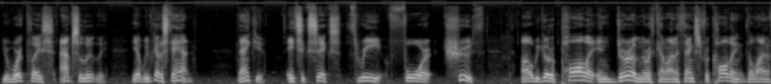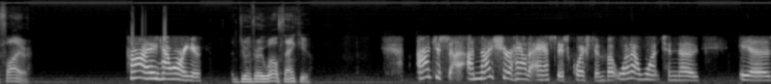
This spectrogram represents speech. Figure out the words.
your workplace. Absolutely. Yeah, we've got to stand. Thank you. 866 34 Truth. Uh, we go to Paula in Durham, North Carolina. Thanks for calling the line of fire. Hi, how are you? Doing very well. Thank you. I just, I'm not sure how to ask this question, but what I want to know is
